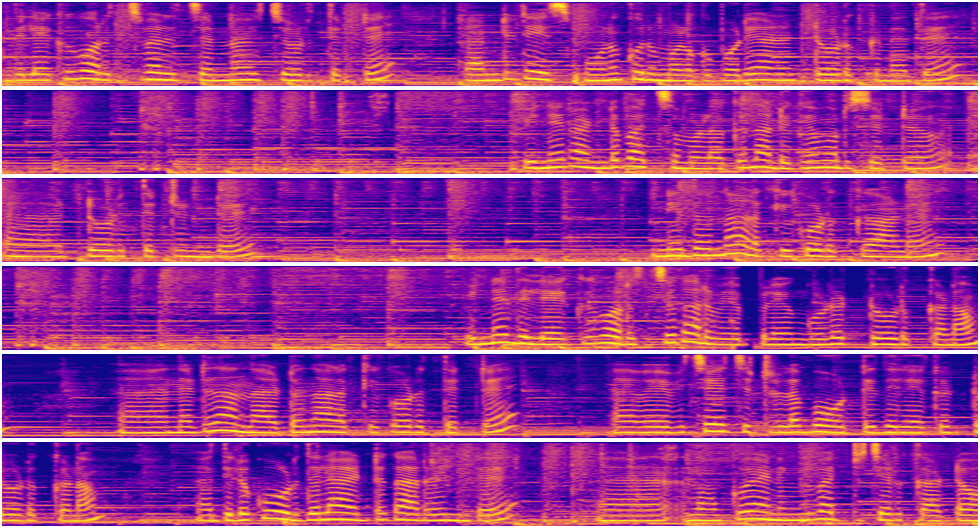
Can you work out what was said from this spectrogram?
ഇതിലേക്ക് കുറച്ച് വെളിച്ചെണ്ണ ഒഴിച്ചു കൊടുത്തിട്ട് രണ്ട് ടീസ്പൂൺ കുരുമുളക് പൊടിയാണ് ഇട്ട് കൊടുക്കുന്നത്. പിന്നെ രണ്ട് പച്ചമുളക് നടുകെ മുറിച്ചിട്ട് ഇട്ട് കൊടുത്തിട്ടുണ്ട്. ഇനി ഇതൊന്ന് ഇളക്കി കൊടുക്കുകയാണ് പിന്നെ ഇതിലേക്ക് കുറച്ച് കറിവേപ്പിലയും കൂടി ഇട്ട് കൊടുക്കണം. എന്നിട്ട് നന്നായിട്ടൊന്ന് ഇളക്കി കൊടുത്തിട്ട് വേവിച്ച് വെച്ചിട്ടുള്ള ബോട്ട് ഇതിലേക്ക് ഇട്ട് കൊടുക്കണം. ഇതിൽ കൂടുതലായിട്ട് കറി ഉണ്ട് നമുക്ക് വേണമെങ്കിൽ വറ്റിച്ചെടുക്കാം കേട്ടോ.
